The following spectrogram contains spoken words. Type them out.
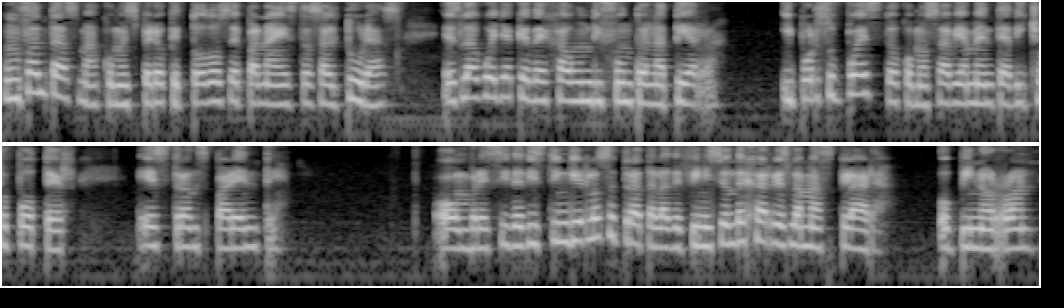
Un fantasma, como espero que todos sepan a estas alturas, es la huella que deja un difunto en la tierra. Y por supuesto, como sabiamente ha dicho Potter, es transparente. Hombre, si de distinguirlo se trata, la definición de Harry es la más clara, opinó Ron.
